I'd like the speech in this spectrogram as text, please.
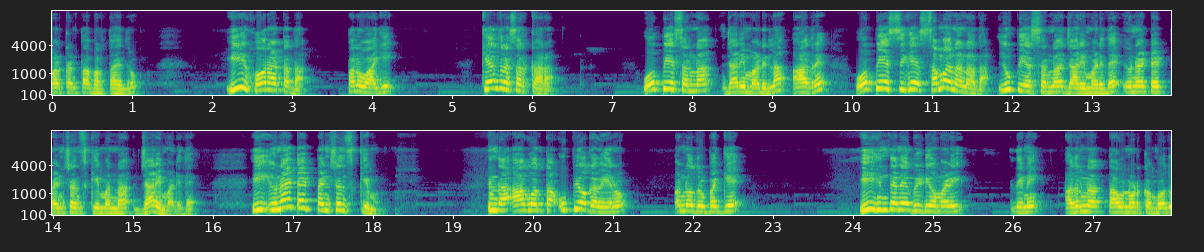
ಮಾಡ್ಕೊಳ್ತಾ ಬರ್ತಾಯಿದ್ರು ಈ ಹೋರಾಟದ ಫಲವಾಗಿ ಕೇಂದ್ರ ಸರ್ಕಾರ ಒ ಪಿ ಎಸ್ಸನ್ನು ಜಾರಿ ಮಾಡಿಲ್ಲ. ಆದರೆ ಒ ಪಿ ಎಸ್ಸಿಗೆ ಸಮಾನನಾದ ಯು ಪಿ ಎಸ್ಸನ್ನು ಜಾರಿ ಮಾಡಿದೆ. ಯುನೈಟೆಡ್ ಪೆನ್ಷನ್ ಸ್ಕೀಮನ್ನು ಜಾರಿ ಮಾಡಿದೆ. ಈ ಯುನೈಟೆಡ್ ಪೆನ್ಷನ್ ಸ್ಕೀಮ್ ಇಂದ ಆಗುವಂಥ ಉಪಯೋಗವೇನು ಅನ್ನೋದ್ರ ಬಗ್ಗೆ ಈ ಹಿಂದೆನೇ ವಿಡಿಯೋ ಮಾಡಿದ್ದೀನಿ. ಅದನ್ನು ತಾವು ನೋಡ್ಕೊಬೋದು.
